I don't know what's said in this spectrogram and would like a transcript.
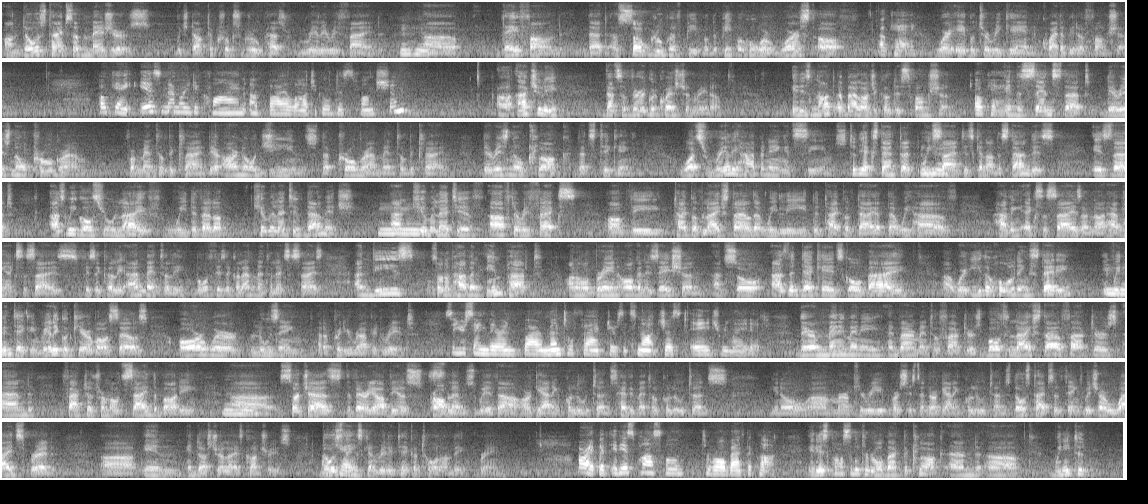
On those types of measures, which Dr. Crook's group has really refined, mm-hmm. uh, they found that a subgroup of people, the people who were worst off, okay. were able to regain quite a bit of function. Okay, is memory decline a biological dysfunction? Uh, actually, that's a very good question, Rena. It is not a biological dysfunction. Okay. In the sense that there is no program for mental decline. There are no genes that program mental decline. There is no clock that's ticking. What's really happening, it seems, to the extent that we mm-hmm. scientists can understand this, is that as we go through life, we develop cumulative damage mm. and cumulative after effects of the type of lifestyle that we lead, the type of diet that we have, having exercise or not having exercise physically and mentally, both physical and mental exercise. And these sort of have an impact on our brain organization. And so as the decades go by, uh, we're either holding steady if mm-hmm. we've been mm-hmm. taking really good care of ourselves, or we're losing at a pretty rapid rate. So you're saying there are environmental factors, it's not just age related? There are many, many environmental factors, both lifestyle factors and factors from outside the body, mm-hmm. uh, such as the very obvious problems with uh, organic pollutants, heavy metal pollutants, you know, uh, mercury, persistent organic pollutants, those types of things, which are widespread uh, in industrialized countries. Those okay. things can really take a toll on the brain. All right, but it is possible to roll back the clock. It is possible to roll back the clock, and uh, we need to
